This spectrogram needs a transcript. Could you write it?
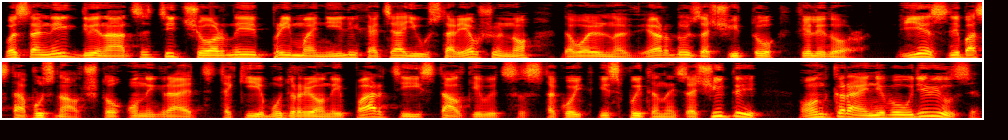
В остальных 12 черные приманили, хотя и устаревшую, но довольно верную защиту Филидора. Если бы узнал, что он играет такие мудреные партии и сталкивается с такой испытанной защитой, он крайне бы удивился.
